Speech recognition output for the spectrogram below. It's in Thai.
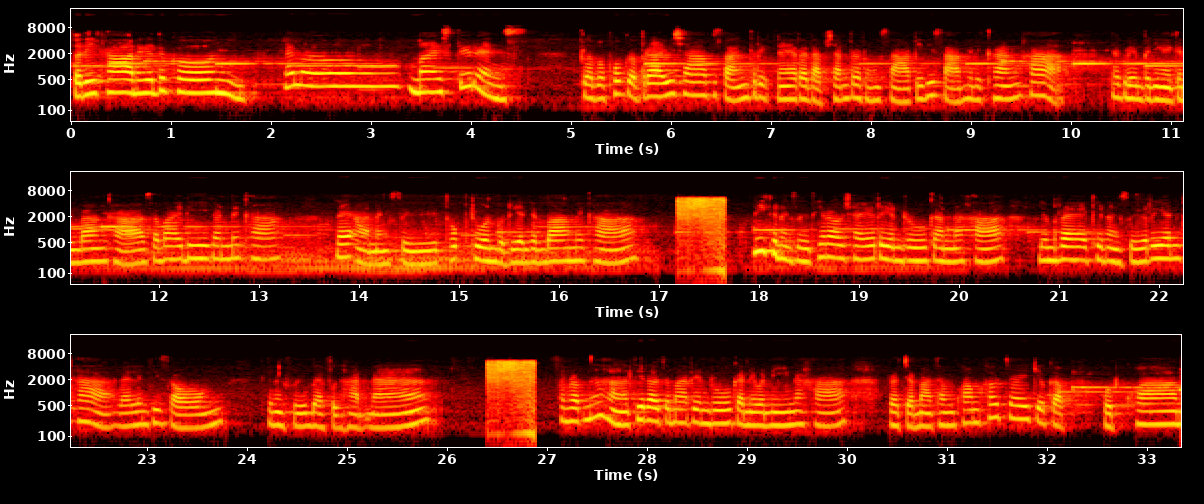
สวัสดีค่ะนักเรียนทุกคน Hello my students กลับมาพบกับรายวิชาภาษาอังกฤษในระดับชั้นประถมศึกษาปีที่ 3 กันอีกครั้งค่ะ นักเรียนเป็นยังไงกันบ้างคะ สบายดีกันไหมคะ ได้อ่านหนังสือทบทวนบทเรียนกันบ้างไหมคะ นี่คือหนังสือที่เราใช้เรียนรู้กันนะคะ เล่มแรกคือหนังสือเรียนค่ะ และเล่มที่สองคือหนังสือแบบฝึกหัดนะ สำหรับเนื้อหาที่เราจะมาเรียนรู้กันในวันนี้นะคะ เราจะมาทำความเข้าใจเกี่ยวกับบทความ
